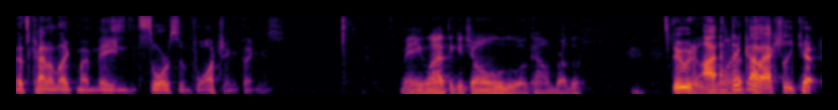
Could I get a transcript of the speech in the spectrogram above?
That's kind of like my main source of watching things. Man, you're gonna have to get your own Hulu account, brother. Dude, I think I actually kept.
